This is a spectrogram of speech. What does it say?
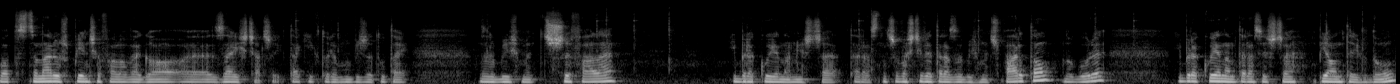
pod scenariusz pięciofalowego e, zejścia, czyli taki, który mówi, że tutaj zrobiliśmy trzy fale i brakuje nam jeszcze teraz, znaczy właściwie teraz zrobiliśmy czwartą do góry i brakuje nam teraz jeszcze piątej w dół.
